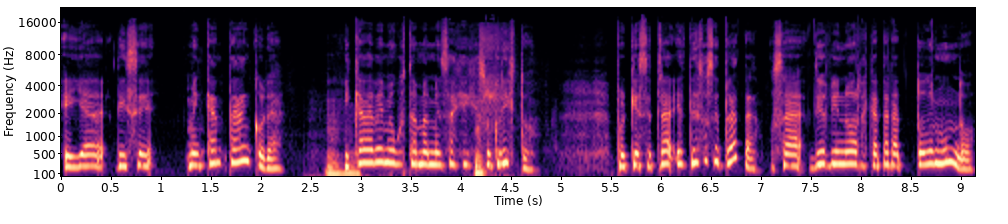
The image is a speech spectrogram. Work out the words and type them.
ella dice, me encanta Áncora. Y cada vez me gusta más el mensaje de Jesucristo porque se de eso se trata. O sea, Dios vino a rescatar a todo el mundo,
